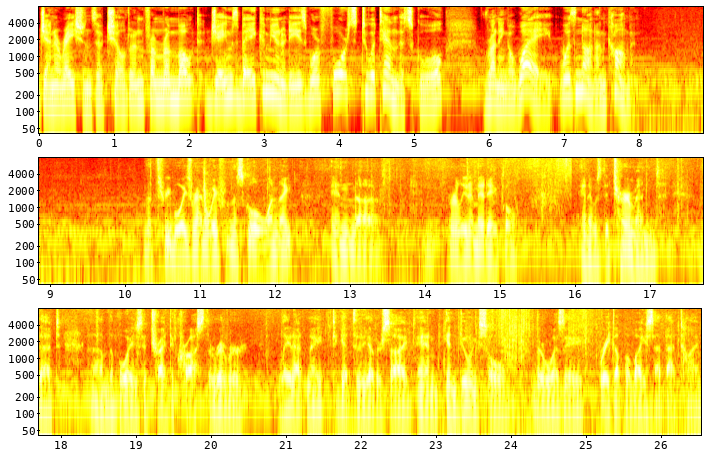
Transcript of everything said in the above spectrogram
Generations of children from remote James Bay communities were forced to attend the school. Running away was not uncommon. The three boys ran away from the school one night in uh, early to mid-April, and it was determined that um, the boys had tried to cross the river late at night to get to the other side, and in doing so, there was a breakup of ice at that time,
